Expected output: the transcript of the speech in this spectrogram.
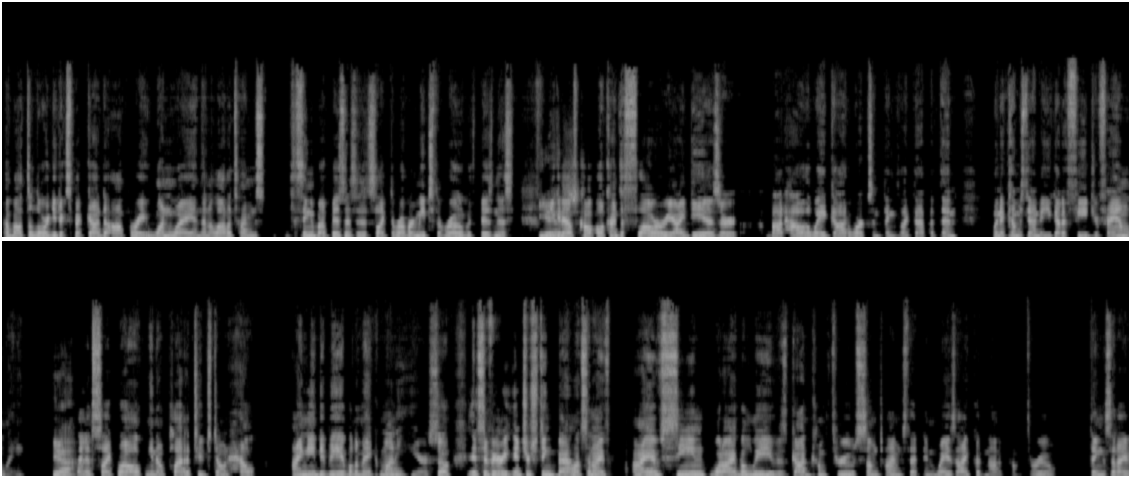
about the Lord. You'd expect God to operate one way. And then a lot of times, the thing about business is it's like the rubber meets the road with business. Yes. You can have all kinds of flowery ideas or about how the way God works and things like that. But then when it comes down to you got to feed your family, yeah, then it's like, well, you know, platitudes don't help. I need to be able to make money here. So it's a very interesting balance. And I've I have seen what I believe is God come through sometimes that in ways I could not have come through. Things that I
